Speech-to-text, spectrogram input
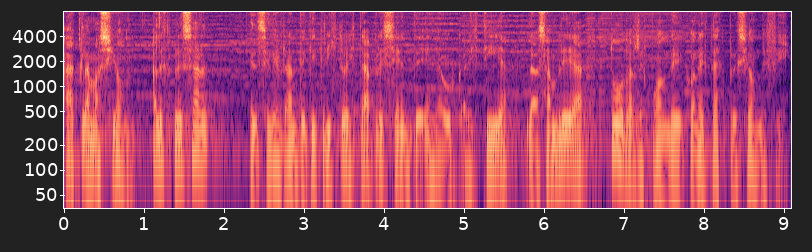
aclamación. Al expresar el celebrante que Cristo está presente en la Eucaristía, la asamblea toda responde con esta expresión de fe.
